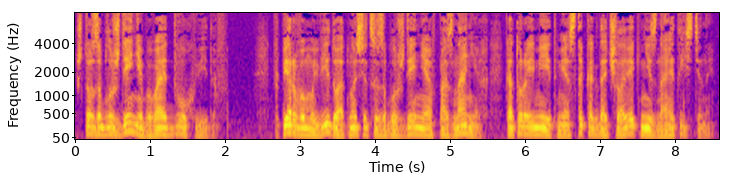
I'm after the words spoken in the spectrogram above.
что заблуждение бывает двух видов. К первому виду относится заблуждение в познаниях, которое имеет место, когда человек не знает истины –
